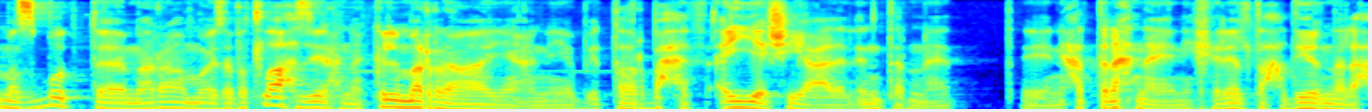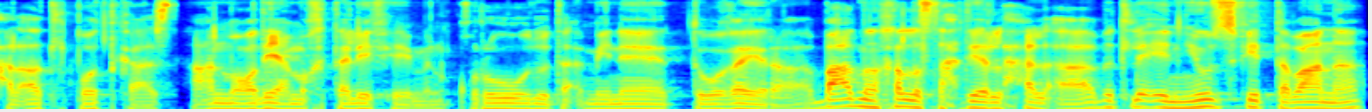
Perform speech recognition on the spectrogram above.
مزبوط مرام وإذا بتلاحظي نحن كل مرة يعني بإطار بحث أي شيء على الإنترنت يعني حتى نحن يعني خلال تحضيرنا لحلقات البودكاست عن مواضيع مختلفة من قروض وتأمينات وغيرها بعد ما نخلص تحضير الحلقة بتلاقي ال news feed تبعنا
